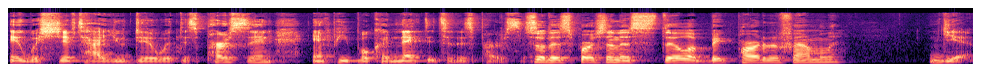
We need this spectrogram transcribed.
it would shift how you deal with this person and people connected to this person. so this person is still a big part of the family. yeah.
